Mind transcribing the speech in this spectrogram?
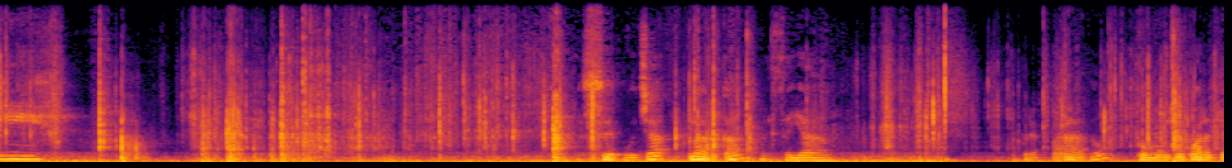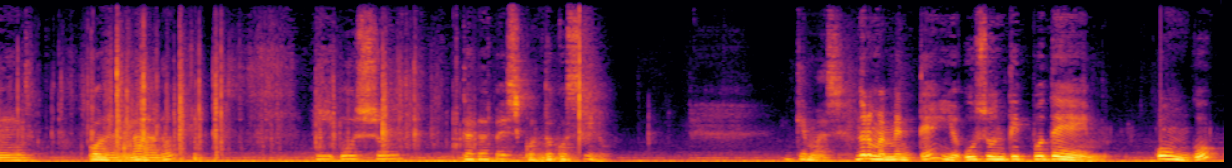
y cebolla larga está ya preparado como yo guardé por el lado y uso cada vez cuando cocino ¿qué más? normalmente yo uso un tipo de hongo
